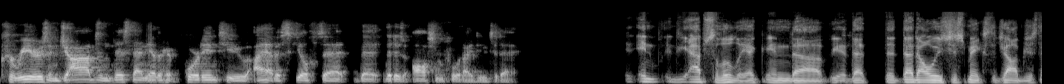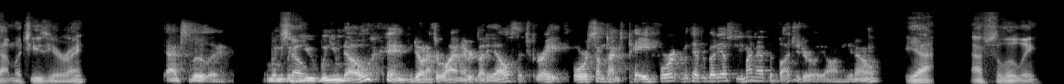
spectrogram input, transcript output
careers and jobs and this, that, and the other have poured into, I have a skill set that that is awesome for what I do today. And absolutely, and uh, yeah, that, that that always just makes the job just that much easier, right? Absolutely. When, so, when you when you know and you don't have to rely on everybody else, that's great. Or sometimes paid for it with everybody else. You might have the budget early on, you know. Yeah, absolutely.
